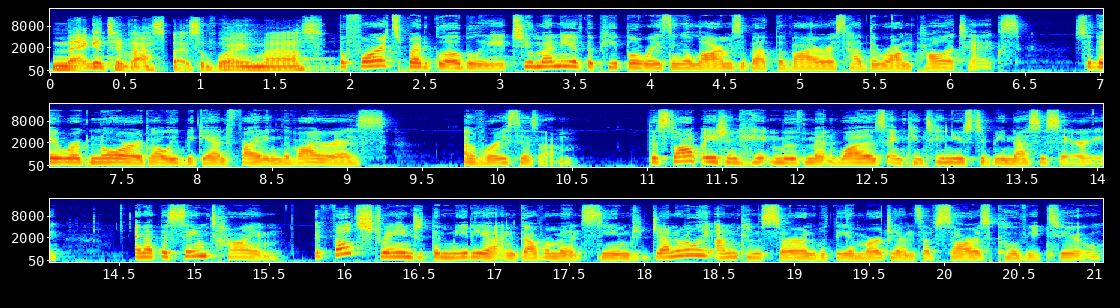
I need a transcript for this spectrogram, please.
negative aspects of wearing masks. Before it spread globally, too many of the people raising alarms about the virus had the wrong politics so they were ignored while we began fighting the virus of racism. The Stop Asian Hate movement was and continues to be necessary, and at the same time, it felt strange that the media and government seemed generally unconcerned with the emergence of SARS CoV 2.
